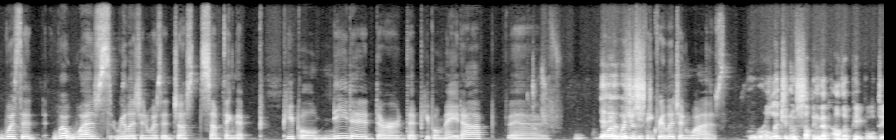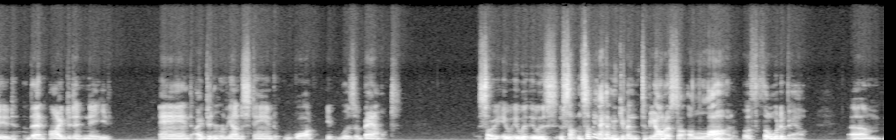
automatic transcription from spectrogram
was it what was religion? Was it just something that p- people needed or that people made up? Uh, Yeah, what, what did you think religion was? religion was something that other people did that I didn't need, and I didn't really understand what it was about. So it, it, was, it was it was something something I hadn't given, to be honest, a, a lot of thought about. Um,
